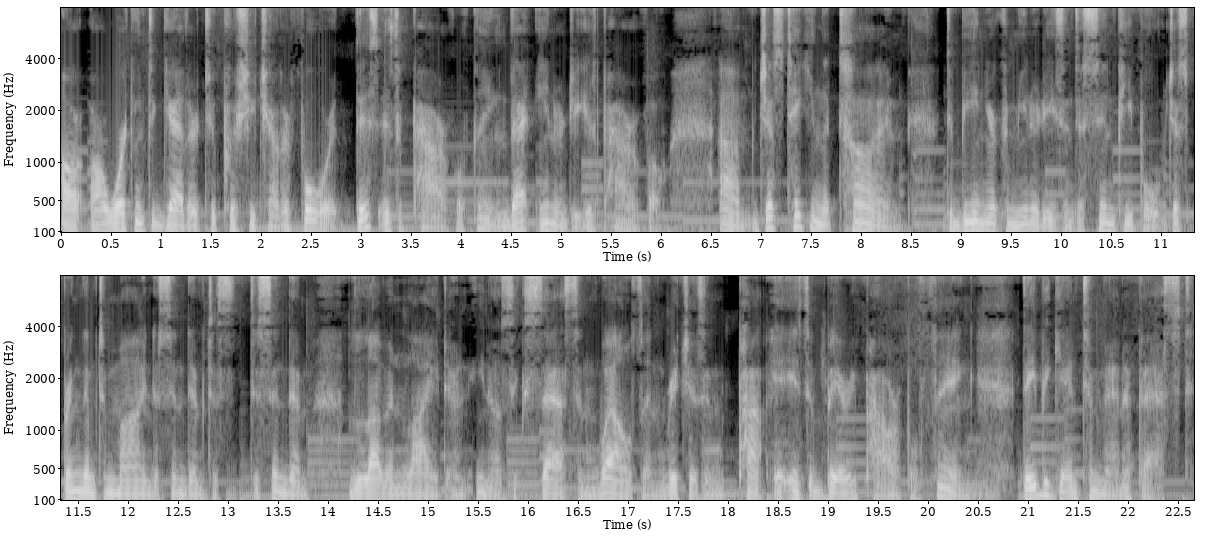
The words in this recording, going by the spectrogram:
are, are working together to push each other forward. This is a powerful thing. That energy is powerful. Um, just taking the time to be in your communities and to send people, just bring them to mind, to send them to, to send them love and light and, you know, success and wealth and riches and power. It's a very powerful thing. They begin to manifest.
